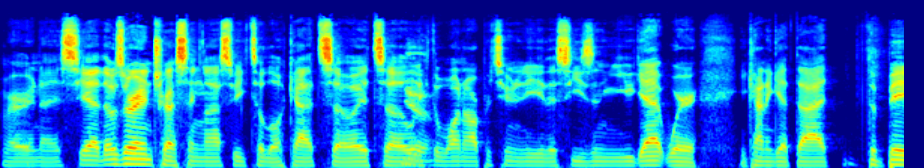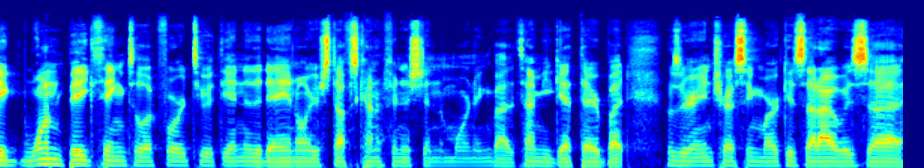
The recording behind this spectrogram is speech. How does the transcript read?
Very nice. Yeah, those are interesting last week to look at. So it's uh, yeah. like the one opportunity this season you get where you kind of get that the big one big thing to look forward to at the end of the day, and all your stuff's kind of finished in the morning by the time you get there. But those are interesting markets that I was uh,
